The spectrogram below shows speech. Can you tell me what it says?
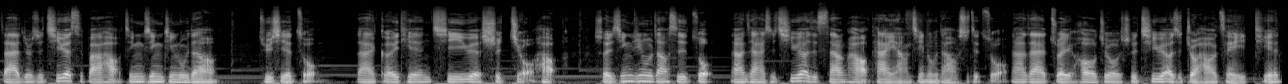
再就是七月十八号，金星进入到巨蟹座；再隔一天，七月十九号，水星进入到狮子座。那再是七月二十三号，太阳进入到狮子座。那在最后就是七月二十九号这一天，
